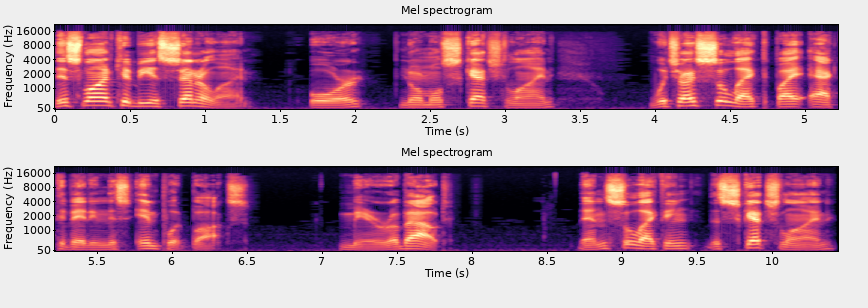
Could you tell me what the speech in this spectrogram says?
This line could be a center line, or normal sketched line, which I select by activating this input box, Mirror About, then selecting the sketch line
